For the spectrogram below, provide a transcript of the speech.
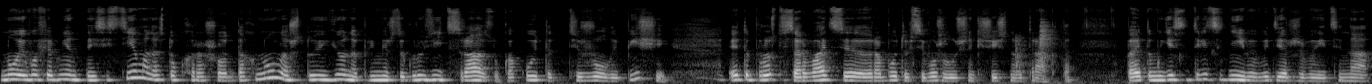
но его ферментная система настолько хорошо отдохнула, что ее, например, загрузить сразу какой-то тяжелой пищей – это просто сорвать э, работу всего желудочно-кишечного тракта. Поэтому если 30 дней вы выдерживаете на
